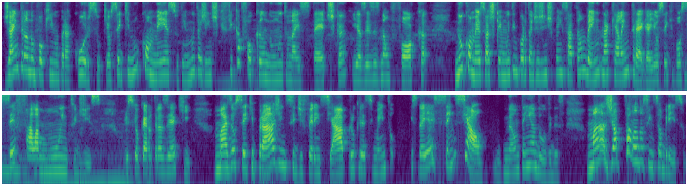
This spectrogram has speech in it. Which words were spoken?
já entrando um pouquinho para curso, que eu sei que no começo tem muita gente que fica focando muito na estética e às vezes não foca. No começo, acho que é muito importante a gente pensar também naquela entrega. E eu sei que você uhum. fala muito disso, por isso que eu quero trazer aqui. Mas eu sei que para a gente se diferenciar para o crescimento, isso daí é essencial, não tenha dúvidas. Mas já falando assim sobre isso,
